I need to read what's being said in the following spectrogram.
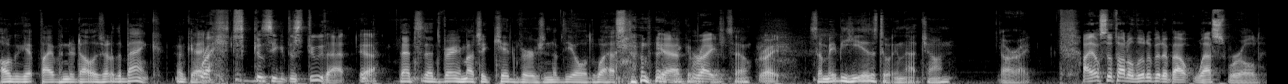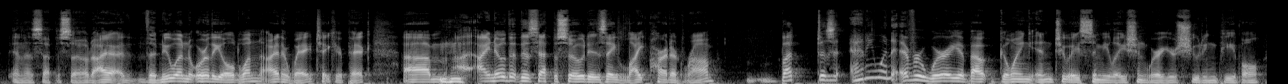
I'll go get $500 out of the bank. Okay. Right, because he can just do that. Yeah. That's that's very much a kid version of the Old West. now that I Yeah, right, it. So, right. So maybe he is doing that, John. All right. I also thought a little bit about Westworld in this episode. I, the new one or the old one, either way, take your pick. Um, I, I know that this episode is a lighthearted romp, but does anyone ever worry about going into a simulation where you're shooting people?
